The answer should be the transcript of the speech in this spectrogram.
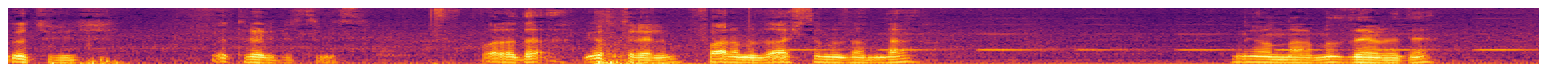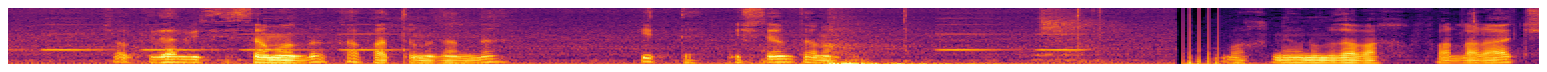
götürüyoruz. Götürebilirsiniz. Bu arada gösterelim. Farımızı açtığımızdan da neonlarımız devrede. Çok güzel bir sistem oldu. Kapattığımız anda gitti. İşlem tamam. Bak neonumuza bak. Farları aç.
